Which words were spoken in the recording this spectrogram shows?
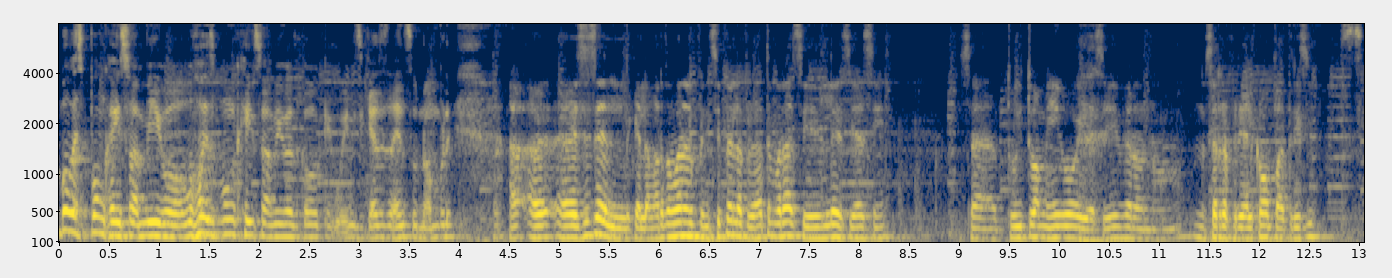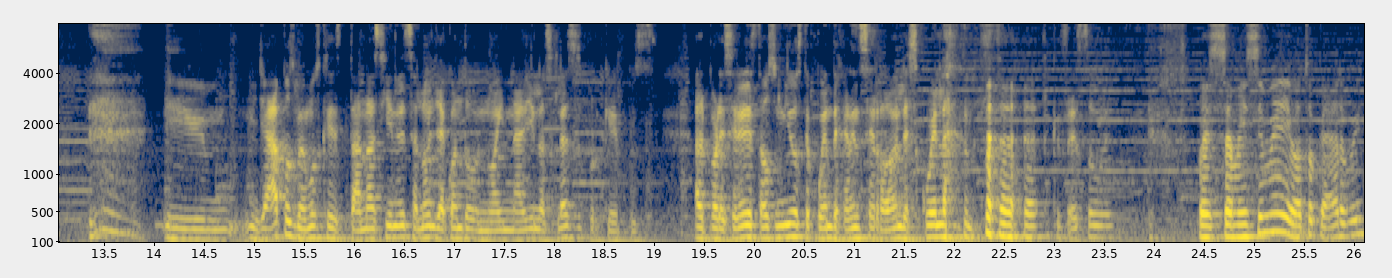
Bob Esponja y su amigo. Bob Esponja y su amigo. Es como que, güey, ni siquiera se saben su nombre. A, a- a veces el Calamardo, bueno, al principio de la primera temporada sí le decía así. O sea, tú y tu amigo y así, pero no, no se refería a él como Patricio. Y ya pues vemos que están así en el salón ya cuando no hay nadie en las clases porque pues al parecer en Estados Unidos te pueden dejar encerrado en la escuela. ¿Qué es eso, güey? Pues a mí sí me iba a tocar, güey.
